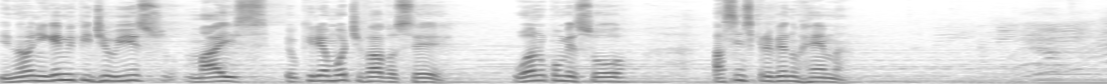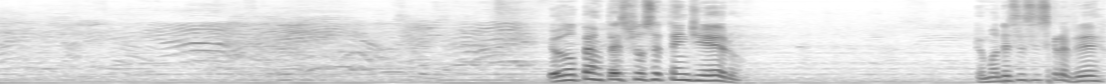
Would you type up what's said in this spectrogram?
E não, ninguém me pediu isso, mas eu queria motivar você. O ano começou a se inscrever no Rema. Eu não perguntei se você tem dinheiro. Eu mandei você se inscrever.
